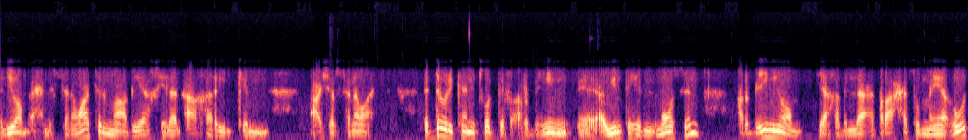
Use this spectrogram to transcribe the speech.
اليوم إحنا السنوات الماضية خلال آخر يمكن عشر سنوات الدوري كان يتوقف 40 آه، أو ينتهي الموسم. 40 يوم ياخذ اللاعب راحة ثم يعود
